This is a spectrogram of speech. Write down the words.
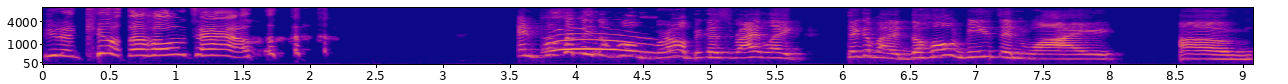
You done killed the whole town. and possibly the whole world, because right, like think about it, the whole reason why um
